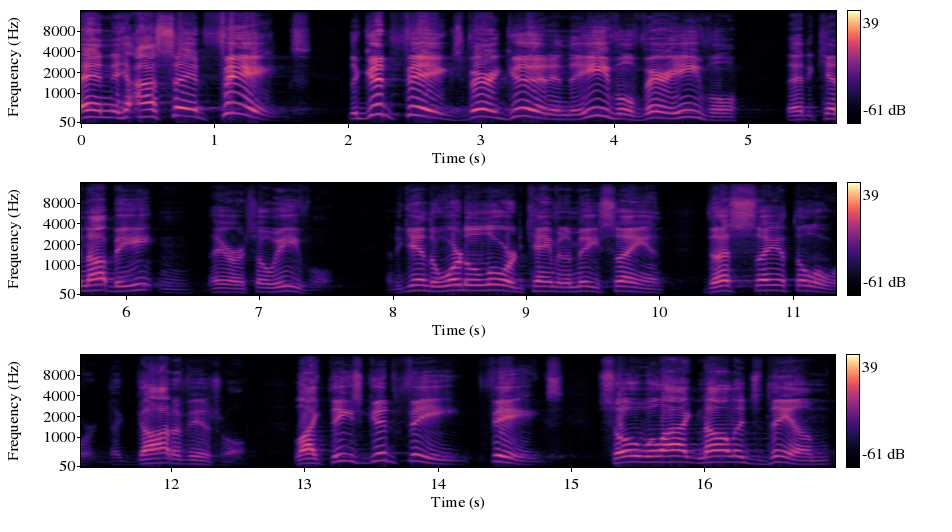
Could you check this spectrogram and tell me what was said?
And I said, Figs the good figs, very good, and the evil, very evil, that cannot be eaten. They are so evil. And again, the word of the Lord came unto me, saying, Thus saith the Lord, the God of Israel, like these good figs, so will I acknowledge them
